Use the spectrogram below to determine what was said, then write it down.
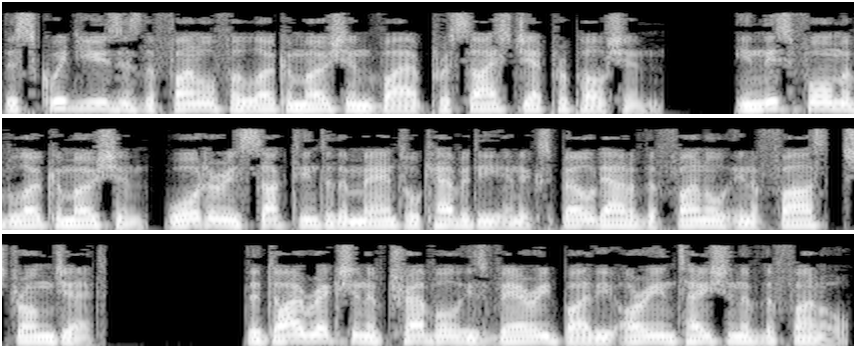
The squid uses the funnel for locomotion via precise jet propulsion. In this form of locomotion, water is sucked into the mantle cavity and expelled out of the funnel in a fast, strong jet. The direction of travel is varied by the orientation of the funnel.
